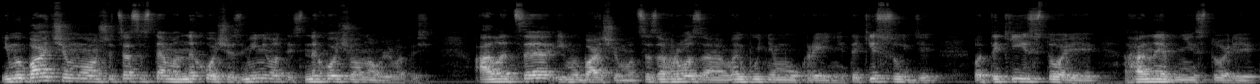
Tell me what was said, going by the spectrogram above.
І ми бачимо, що ця система не хоче змінюватись, не хоче оновлюватись. Але це, і ми бачимо, це загроза майбутньому Україні. Такі судді, от такі історії, ганебні історії.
